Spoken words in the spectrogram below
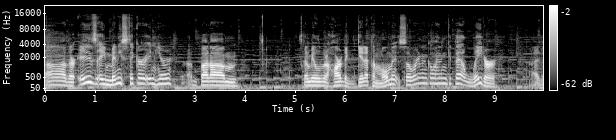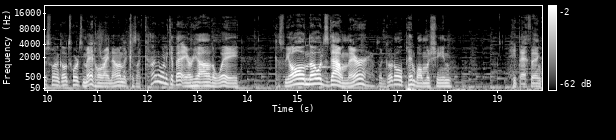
uh, there is a mini sticker in here, but um, it's gonna be a little bit hard to get at the moment, so we're gonna go ahead and get that later. I just want to go towards Manhole right now, because I kind of want to get that area out of the way, because we all know it's down there. It's a good old pinball machine hate that thing.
